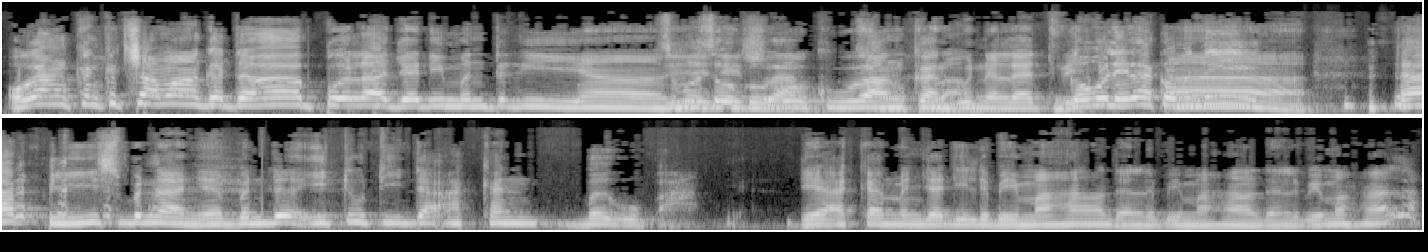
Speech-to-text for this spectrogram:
Orang akan kecam lah kata apalah jadi menteri ha. Semua jadi suruh kurang. suruh kurangkan Suruh guna elektrik. Kau boleh lah kau menteri. Tapi sebenarnya benda itu tidak akan berubah. Dia akan menjadi lebih mahal dan lebih mahal dan lebih mahal lah.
